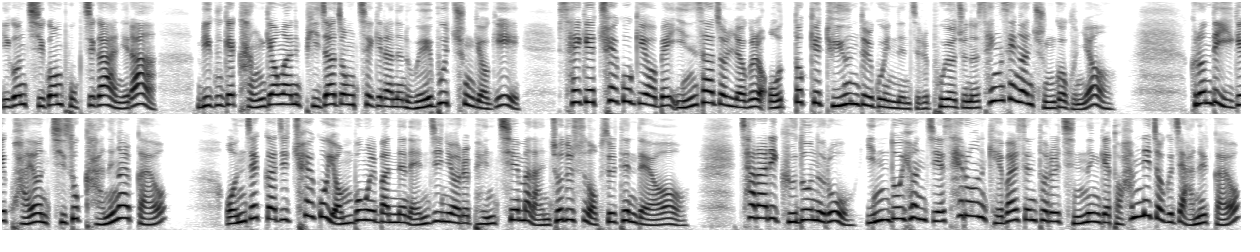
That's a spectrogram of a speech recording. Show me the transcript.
이건 직원 복지가 아니라 미국의 강경한 비자 정책이라는 외부 충격이 세계 최고 기업의 인사 전력을 어떻게 뒤흔들고 있는지를 보여주는 생생한 증거군요. 그런데 이게 과연 지속 가능할까요? 언제까지 최고 연봉을 받는 엔지니어를 벤치에만 앉혀둘 순 없을 텐데요. 차라리 그 돈으로 인도 현지에 새로운 개발센터를 짓는 게 더 합리적이지 않을까요?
